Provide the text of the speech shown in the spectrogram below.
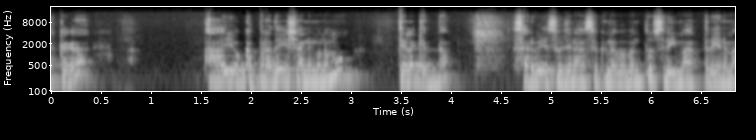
చక్కగా ఆ యొక్క ప్రదేశాన్ని మనము తిలకిద్దాం. సర్వే సుజనా శ్రీమాత్రే నమ.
